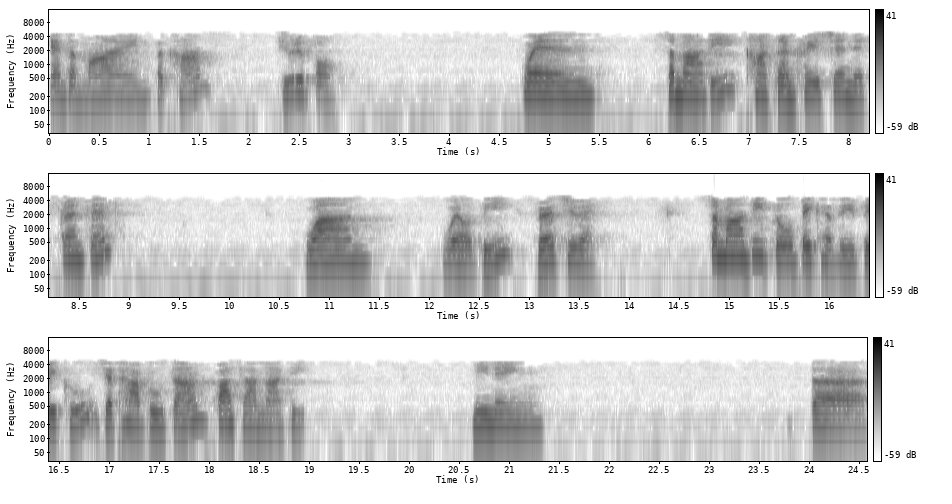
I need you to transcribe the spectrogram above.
and the mind becomes beautiful. When samadhi concentration is strengthened, one will be virtuous. Samadhi to bhikkhave bhikkhu yatha bhutam pajanati. Meaning, the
